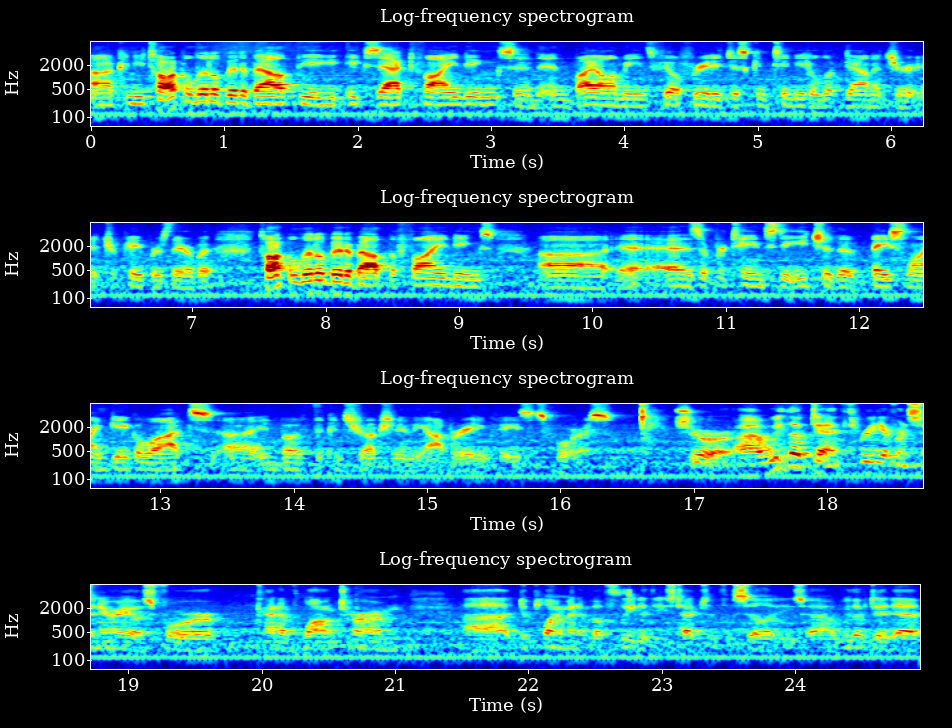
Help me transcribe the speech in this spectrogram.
Uh, can you talk a little bit about the exact findings, and, and by all means, feel free to just continue to look down at your at your papers there. But talk a little bit about the findings uh, as it pertains to each of the baseline gigawatts uh, in both the construction and the operating phases for us. Sure. Uh, we looked at three different scenarios for kind of long-term uh, deployment of a fleet of these types of facilities. We looked at a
